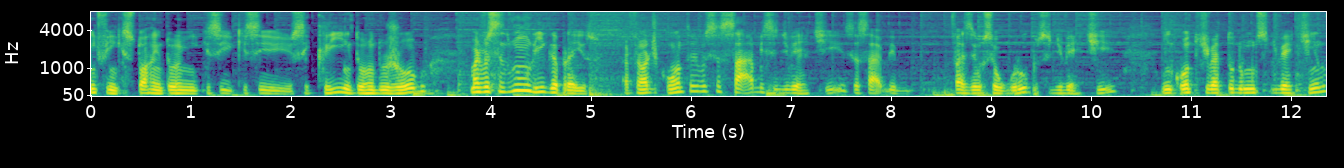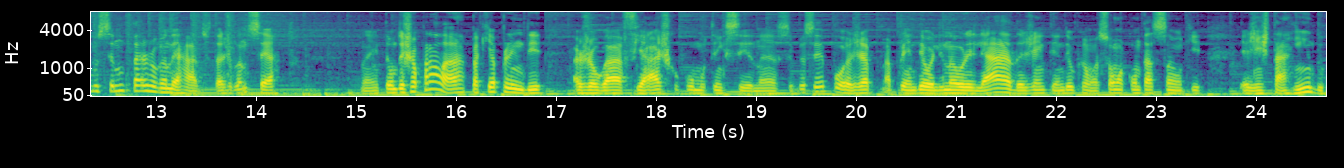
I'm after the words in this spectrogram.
enfim, que se torna em torno, que se, que se, se cria em torno do jogo, mas você não liga para isso. Afinal de contas, você sabe se divertir, você sabe fazer o seu grupo se divertir. Enquanto tiver todo mundo se divertindo, você não tá jogando errado, você tá jogando certo. Né? Então deixa para lá, para que aprender a jogar fiasco como tem que ser, né? Se você, pô, já aprendeu ali na orelhada, já entendeu que é só uma contação aqui e a gente tá rindo,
